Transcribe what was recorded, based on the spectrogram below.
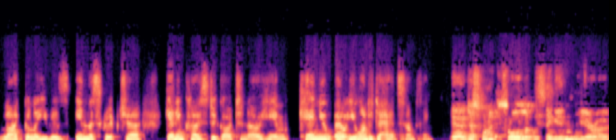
like believers in the scripture, getting close to God to know him. Ken you, uh, you wanted to add something? Yeah, I just wanted to throw a little thing in here. I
